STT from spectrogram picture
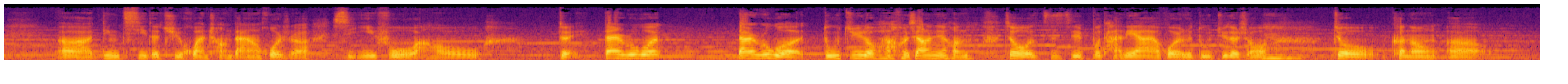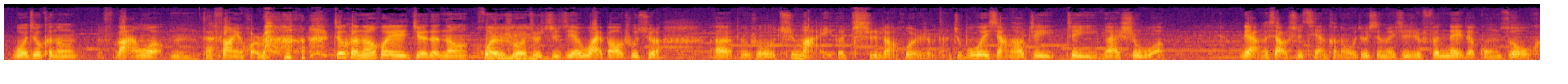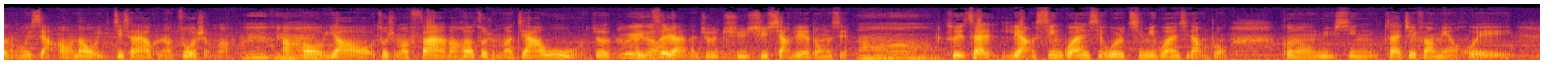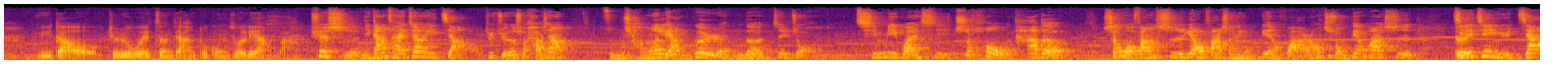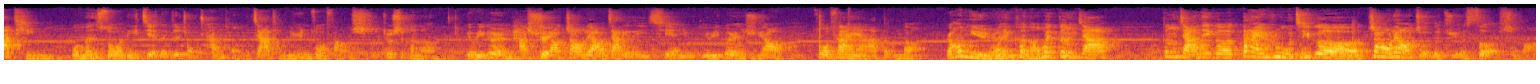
呃，定期的去换床单或者洗衣服，然后，对。但是如果，但是如果独居的话，我相信很就我自己不谈恋爱或者是独居的时候，就可能呃。我就可能晚我嗯再放一会儿吧，就可能会觉得能，或者说就直接外包出去了，呃，比如说去买一个吃的或者什么样，就不会想到这这应该是我两个小时前可能我就认为这是分内的工作，我可能会想哦，那我接下来要可能要做什么，然后要做什么饭，然后要做什么家务，就很自然的就去去想这些东西。哦，所以在两性关系或者亲密关系当中。可能女性在这方面会遇到，就是会增加很多工作量吧。确实，你刚才这样一讲，就觉得说好像组成了两个人的这种亲密关系之后，他的生活方式要发生一种变化，然后这种变化是接近于家庭我们所理解的这种传统的家庭的运作方式，就是可能有一个人他需要照料家里的一切，有有一个人需要做饭呀等等，然后女人可能会更加更加那个带入这个照料者的角色，是吗？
